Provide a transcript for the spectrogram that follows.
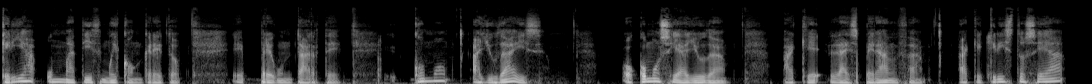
quería un matiz muy concreto, eh, preguntarte, ¿cómo ayudáis o cómo se ayuda a que la esperanza, a que Cristo sea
